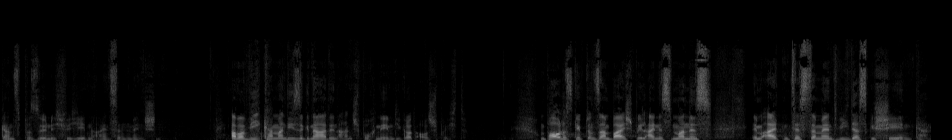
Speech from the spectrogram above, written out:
ganz persönlich für jeden einzelnen Menschen. Aber wie kann man diese Gnade in Anspruch nehmen, die Gott ausspricht? Und Paulus gibt uns am Beispiel eines Mannes im Alten Testament, wie das geschehen kann.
